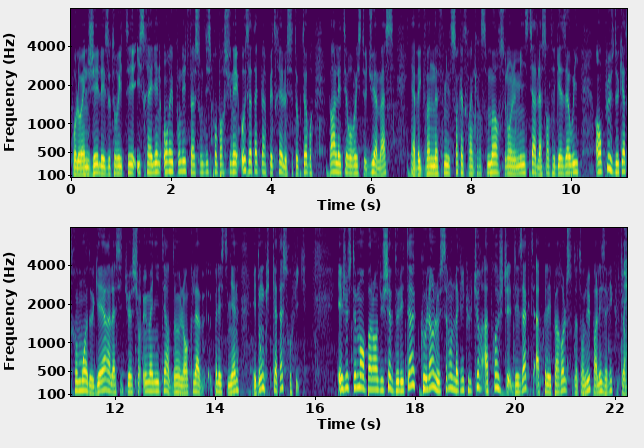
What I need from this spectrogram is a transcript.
pour l'ONG, les autorités israéliennes ont répondu de façon disproportionnée aux attaques perpétrées le 7 octobre par les terroristes du Hamas. Et avec 29 195 morts selon le ministère de la Santé gazaoui, en plus de 4 mois de guerre, la situation humanitaire dans l'enclave palestinienne est donc catastrophique. Et justement, en parlant du chef de l'État, Colin, le salon de l'agriculture approche des actes après les paroles sont attendues par les agriculteurs.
